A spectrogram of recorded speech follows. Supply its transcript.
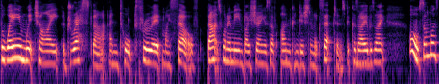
the way in which I addressed that and talked through it myself, that's what I mean by showing yourself unconditional acceptance. Because I mm. was like, oh, someone's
